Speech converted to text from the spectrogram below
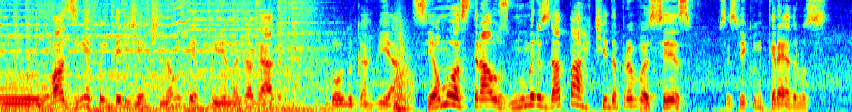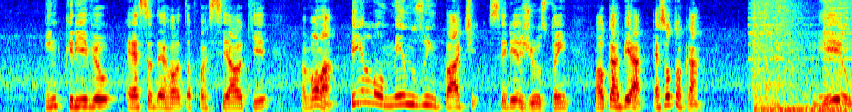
O Rosinha foi inteligente, não interferiu na jogada. Gol do Carbiá. Se eu mostrar os números da partida para vocês, vocês ficam incrédulos. Incrível essa derrota parcial aqui. Mas vamos lá, pelo menos o um empate seria justo, hein? Ó, o Carbiá, é só tocar. Meu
